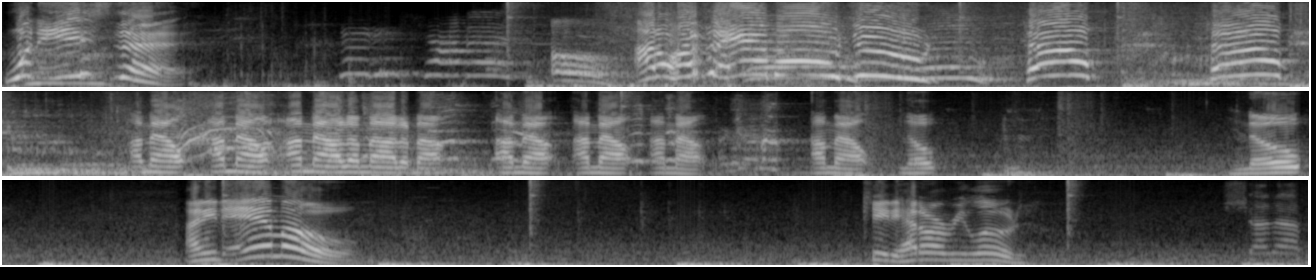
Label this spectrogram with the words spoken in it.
Quit. What is that? Katie shot. Oh. I don't have the ammo, dude! Help! Help! I'm out, I'm out, I'm out, I'm out, I'm out, I'm out, I'm out, I'm out, I'm out. Nope. Nope. I need ammo! Katie, how do I reload? Shut up.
